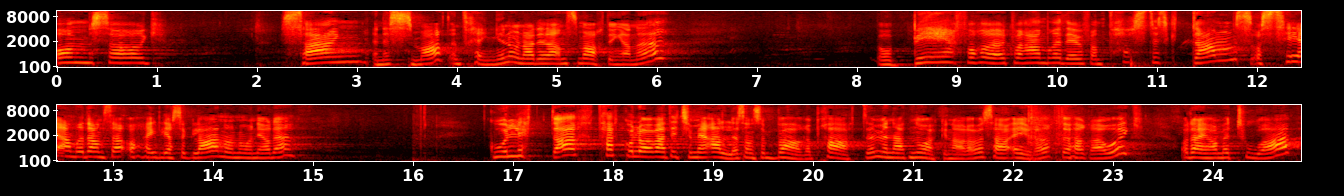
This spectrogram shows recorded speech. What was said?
Omsorg, sang En er smart, en trenger noen av de der smartingene. Å be for hverandre, det er jo fantastisk. Dans, å se andre danse. Åh, jeg blir så glad når noen gjør det. Gode lytter. Takk og lov at ikke vi alle sånn som bare prater, men at noen av oss har ører til å høre òg. Og de har vi to av.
